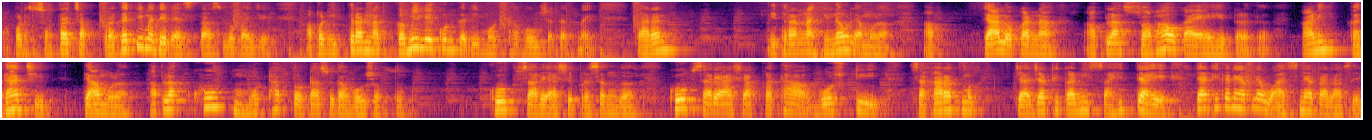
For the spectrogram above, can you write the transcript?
आपण स्वतःच्या प्रगतीमध्ये व्यस्त असलो पाहिजे. आपण इतरांना कमी लेखून कधी मोठं होऊ शकत नाही. कारण इतरांना हिनवल्यामुळं आप त्या लोकांना आपला स्वभाव काय आहे हे कळतं. आणि कदाचित त्यामुळं आपला खूप मोठा तोटासुद्धा होऊ शकतो. खूप सारे असे प्रसंग खूप साऱ्या अशा कथा गोष्टी सकारात्मक ज्या ज्या ठिकाणी साहित्य आहे त्या ठिकाणी आपल्या वाचण्यात आलं असेल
